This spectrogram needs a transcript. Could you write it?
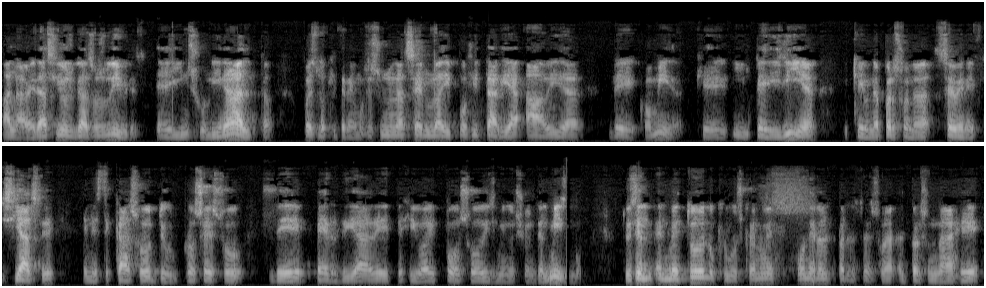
al haber ácidos grasos libres e insulina alta, pues lo que tenemos es una célula adipositaria ávida de comida, que impediría que una persona se beneficiase, en este caso, de un proceso de pérdida de tejido adiposo o disminución del mismo. Entonces, el, método lo que busca no es poner al personaje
